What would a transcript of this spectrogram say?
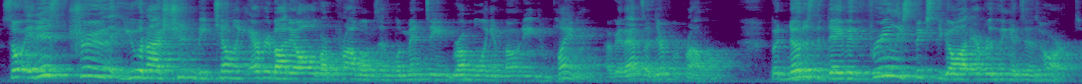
So it is true that you and I shouldn't be telling everybody all of our problems and lamenting, grumbling, and moaning and complaining. Okay, that's a different problem. But notice that David freely speaks to God everything that's in his heart.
